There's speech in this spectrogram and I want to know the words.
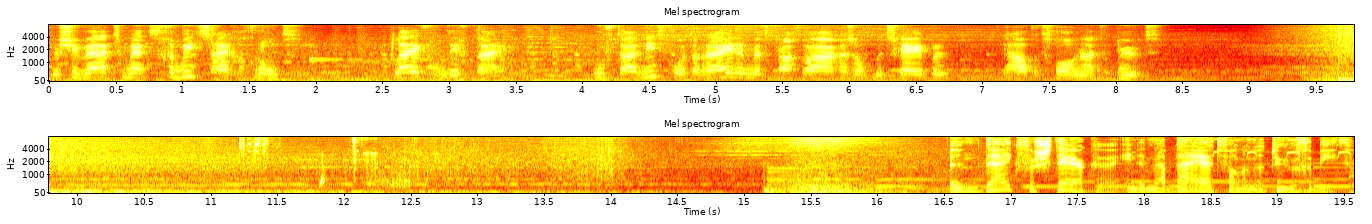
Dus je werkt met gebiedseigen grond, klei van dichtbij. Je hoeft daar niet voor te rijden met vrachtwagens of met schepen. Je haalt het gewoon uit de buurt. Een dijk versterken in de nabijheid van een natuurgebied,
